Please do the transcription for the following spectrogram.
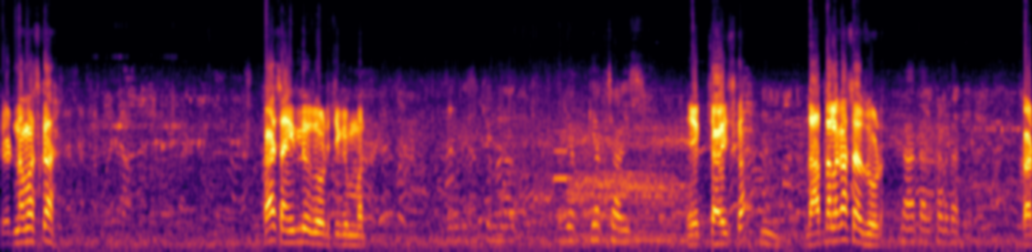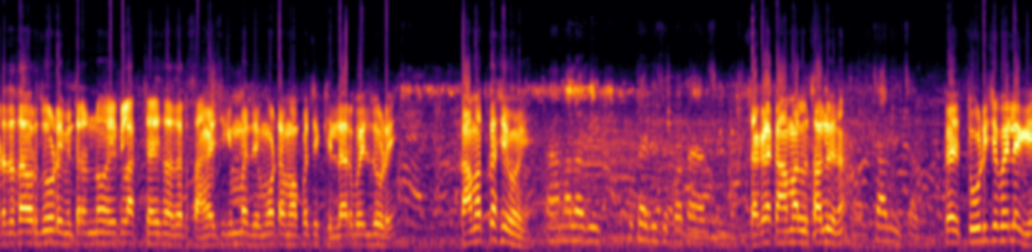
शेठ नमस्कार. काय सांगितली हो जोडची किंमत? एक चाळीस का? दाताला कसा आहे जोड? कडदातावर जोड आहे मित्रांनो एक लाख चाळीस हजार सांगायची किंमत आहे. मोठ्या मापाचे खिल्लार बैल जोड आहे. कामात कसे होय? आम्हाला बी कुठे बी चुका काय अडचण नाही. सगळ्या कामाला चालू आहे ना? चालू आहे चालू काय तोडीचे बैल घे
